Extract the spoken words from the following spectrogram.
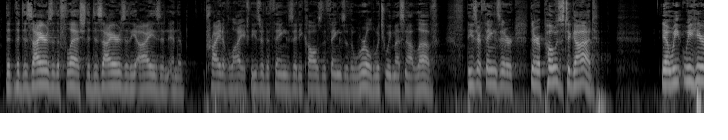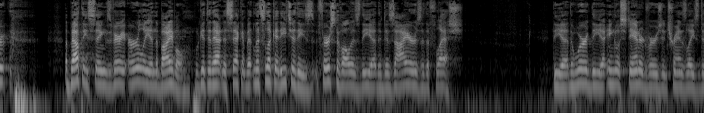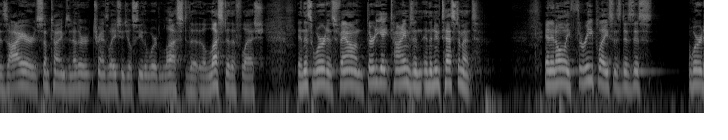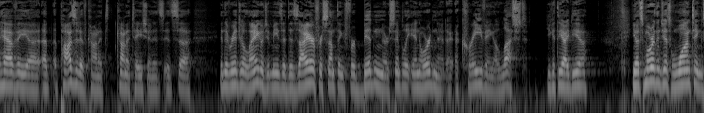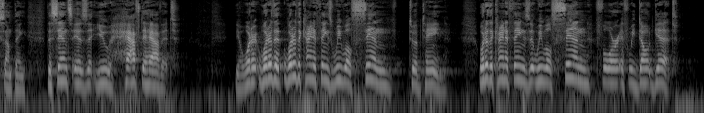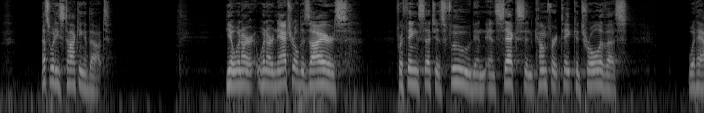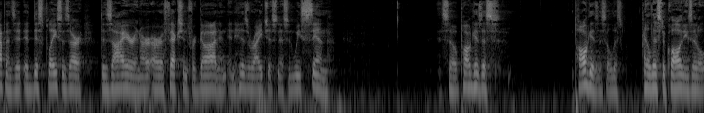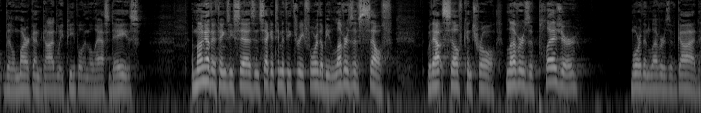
The, the desires of the flesh, the desires of the eyes, and, and the pride of life. These are the things that he calls the things of the world which we must not love. These are things that are that are opposed to God. You know, we, we hear about these things very early in the Bible. We'll get to that in a second, but let's look at each of these. First of all, is the uh, the desires of the flesh. The, uh, the word, the uh, English Standard Version translates desires. Sometimes in other translations, you'll see the word lust, the, the lust of the flesh. And this word is found 38 times in, in the New Testament. And in only three places does this word have a, a, a positive connotation. It's, it's uh, in the original language, it means a desire for something forbidden or simply inordinate, a, a craving, a lust. You get the idea? You know, it's more than just wanting something. The sense is that you have to have it. You know, what are, what, are the, what are the kind of things we will sin to obtain? What are the kind of things that we will sin for if we don't get? That's what he's talking about. You know, when our, when our natural desires for things such as food and, and sex and comfort take control of us, what happens? It, it displaces our desire and our, our affection for God and, and His righteousness, and we sin. And so Paul gives us Paul gives us a list a list of qualities that'll that'll mark ungodly people in the last days. Among other things, he says in 2 Timothy 3 4, they'll be lovers of self, without self control, lovers of pleasure more than lovers of God.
